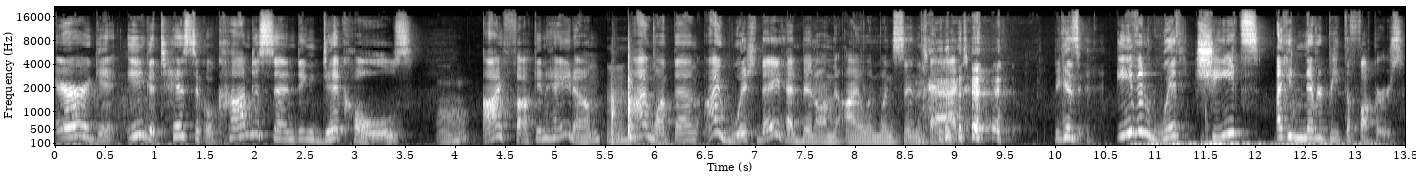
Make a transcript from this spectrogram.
arrogant, egotistical, condescending dickholes. Mhm. I fucking hate them. I want them. I wish they had been on the island when Sin attacked. because even with cheats, I could never beat the fuckers.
